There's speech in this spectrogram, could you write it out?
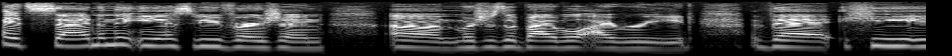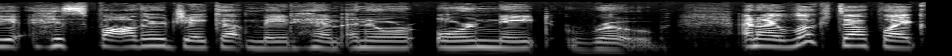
it's said in the ESV version, um, which is the Bible I read, that he, his father Jacob, made him an or- ornate robe. And I looked up like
